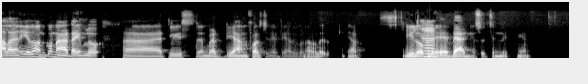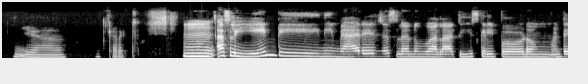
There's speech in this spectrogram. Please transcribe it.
అలా అని ఏదో అనుకున్నా ఆ టైంలో అట్లీస్ట్ బట్ యా అన్ఫార్చునేట్లీ అది కూడా అవ్వలేదు. యా. ఈ లోపలే బ్యాడ్ న్యూస్ వచ్చింది. Yeah. Yeah correct. అసలు ఏంటి నీ మ్యారేజ్ అసలు నువ్వు అలా తీసుకెళ్ళిపోవడం? అంటే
